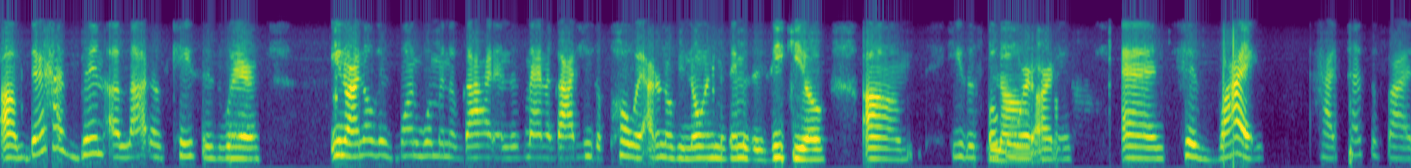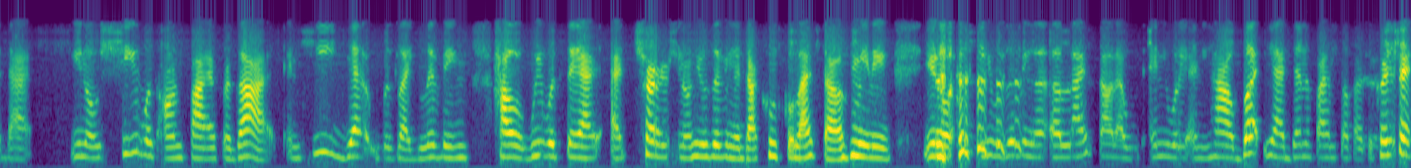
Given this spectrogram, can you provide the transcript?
Um, there has been a lot of cases where, you know, I know there's one woman of God and this man of God, he's a poet. I don't know if you know him. His name is Ezekiel. Um, he's a spoken no. word artist. And his wife had testified that you know, she was on fire for God. And he yet was like living how we would say at, at church, you know, he was living a Dakusco lifestyle, meaning, you know, he was living a, a lifestyle that was anyway, anyhow, but he identified himself as a Christian.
